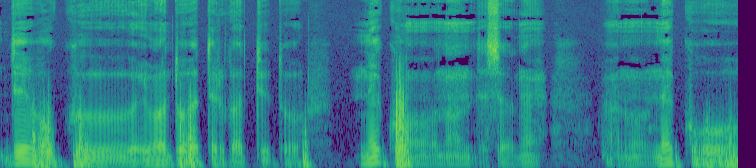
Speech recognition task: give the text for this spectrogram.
で、僕が今どうやってるかっていうと、猫なんですよね。あの、猫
